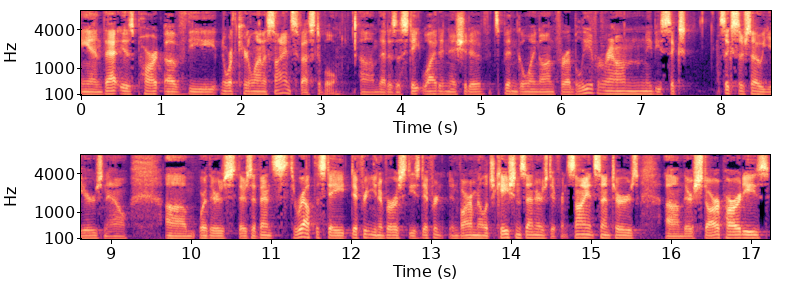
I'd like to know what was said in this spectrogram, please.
And that is part of the North Carolina Science Festival. Um, that is a statewide initiative. It's been going on for, I believe, around maybe six six or so years now, um, where there's there's events throughout the state, different universities, different environmental education centers, different science centers. Um, there's star parties,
